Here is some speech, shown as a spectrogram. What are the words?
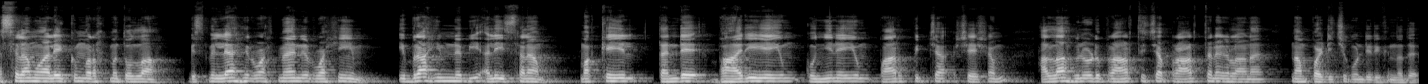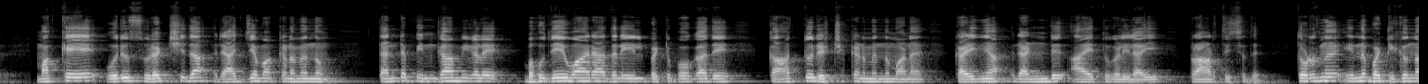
അസ്സലാമു അലൈക്കും വറഹമത്തുള്ള. ബിസ്മില്ലാഹിർ റഹ്മാനിർ റഹീം ഇബ്രാഹിം നബി അലൈഹിസ്സലാം മക്കയിൽ തന്റെ ഭാര്യയെയും കുഞ്ഞിനെയും പാർപ്പിച്ച ശേഷം അള്ളാഹുവിനോട് പ്രാർത്ഥിച്ച പ്രാർത്ഥനകളാണ് നാം പഠിച്ചുകൊണ്ടിരിക്കുന്നത്. മക്കയെ ഒരു സുരക്ഷിത രാജ്യമാക്കണമെന്നും തന്റെ പിൻഗാമികളെ ബഹുദൈവാരാധനയിൽ പെട്ടുപോകാതെ കാത്തുരക്ഷിക്കണമെന്നുമാണ് കഴിഞ്ഞ രണ്ട് ആയത്തുകളിലായി പ്രാർത്ഥിച്ചത്. തുടർന്ന് ഇന്ന് പഠിക്കുന്ന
